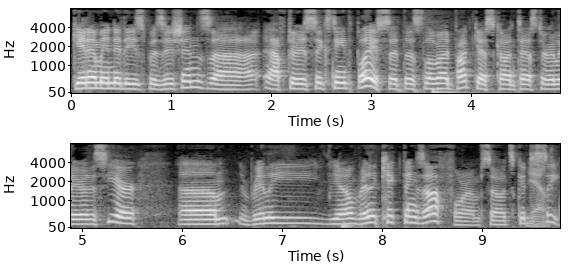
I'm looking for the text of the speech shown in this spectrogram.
get him into these positions uh, after his 16th place at the Slow Ride Podcast contest earlier this year. Um, really, you know, really kicked things off for him. So it's good Yeah. to see.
